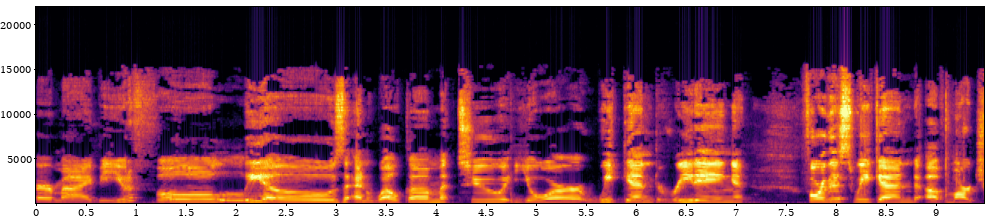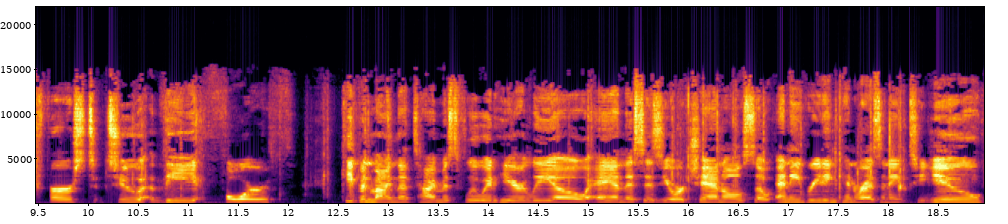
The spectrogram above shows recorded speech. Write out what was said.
my beautiful Leos, and welcome to your weekend reading for this weekend of March 1st to the 4th. Keep in mind that time is fluid here, Leo, and this is your channel, so any reading can resonate to you.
